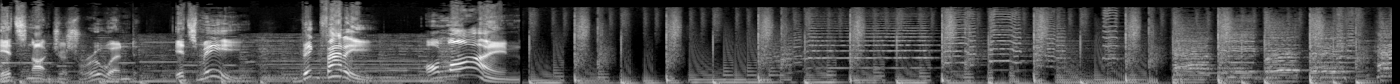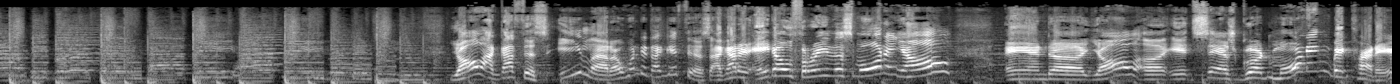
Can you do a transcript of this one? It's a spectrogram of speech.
it's not just ruined, it's me, Big Fatty, online. Y'all, I got this e-letter. When did I get this? I got it 8:03 this morning, y'all. And uh, y'all, uh, it says, "Good morning, Big Fatty.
